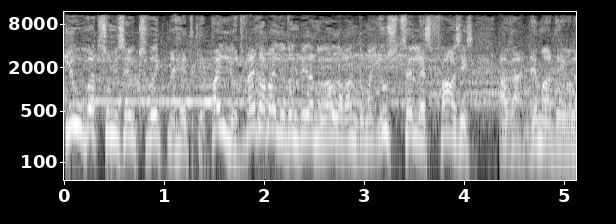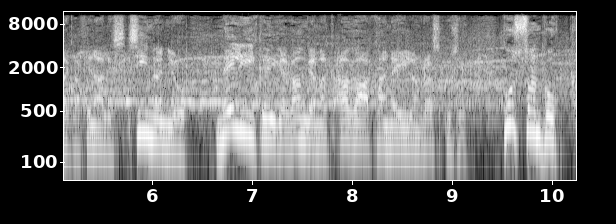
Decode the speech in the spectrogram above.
jõukatsumise üks võtmehetki. paljud, väga paljud on pidanud alla vanduma just selles faasis, aga nemad ei ole ka finaalis. siin on ju neli kõige kangemat, aga ka neil on raskusi. kus on pukk?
